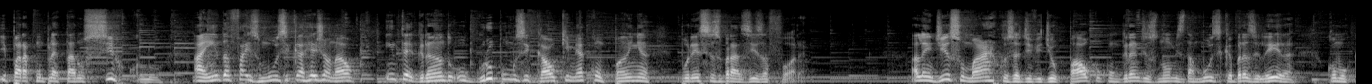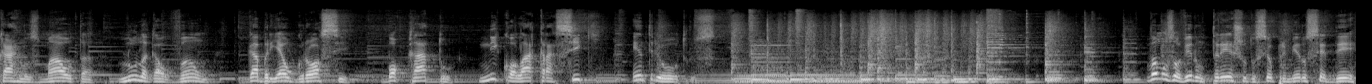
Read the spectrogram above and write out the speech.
E para completar o círculo, ainda faz música regional, integrando o grupo musical que me acompanha por esses Brasis afora. Além disso, Marcos já dividiu palco com grandes nomes da música brasileira, como Carlos Malta, Lula Galvão, Gabriel Grossi, Bocato, Nicolás Krasik, entre outros. Vamos ouvir um trecho do seu primeiro CD,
